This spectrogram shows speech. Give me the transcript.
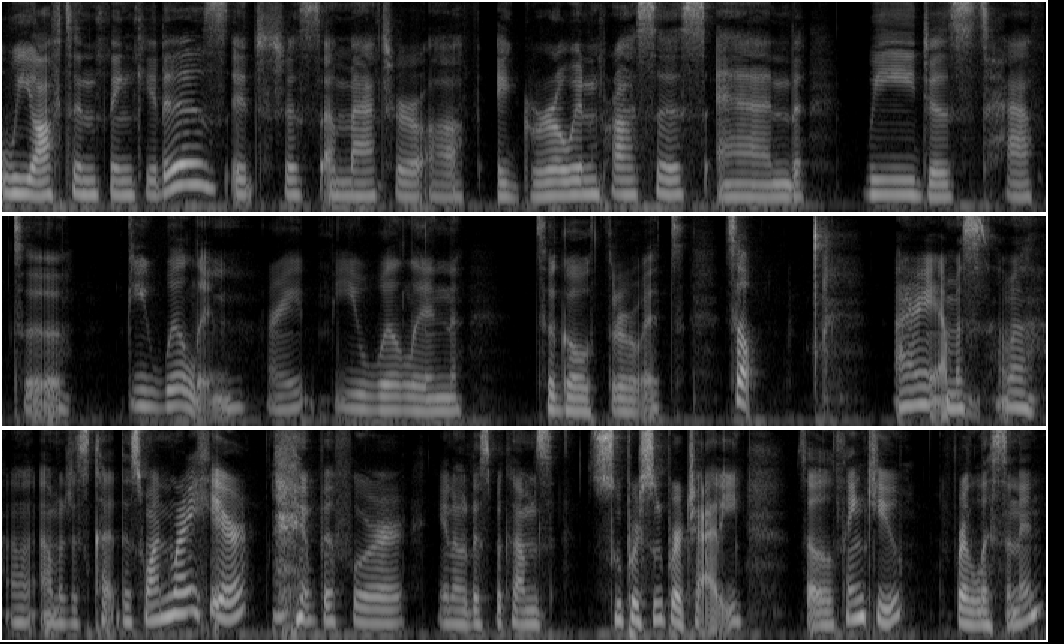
we often think it is. It's just a matter of a growing process and we just have to be willing right? Be willing to go through it. So all right, I'm gonna, I'm gonna, uh, I'm gonna just cut this one right here before you know this becomes super super chatty. So thank you for listening.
